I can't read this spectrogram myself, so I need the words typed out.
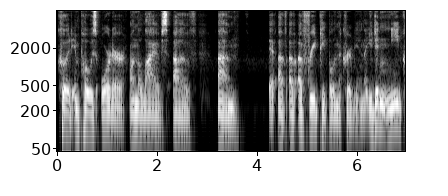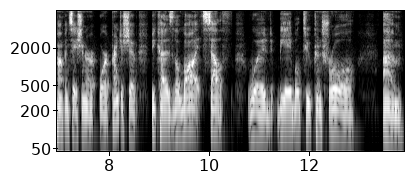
could impose order on the lives of um, of, of, of, freed people in the Caribbean, that you didn't need compensation or, or apprenticeship because the law itself would be able to control um,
